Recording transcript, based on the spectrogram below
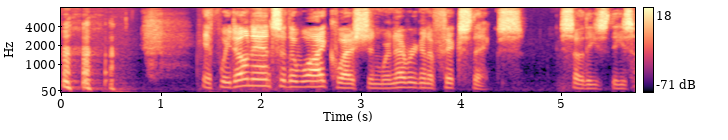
if we don't answer the why question, we're never going to fix things. So these these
